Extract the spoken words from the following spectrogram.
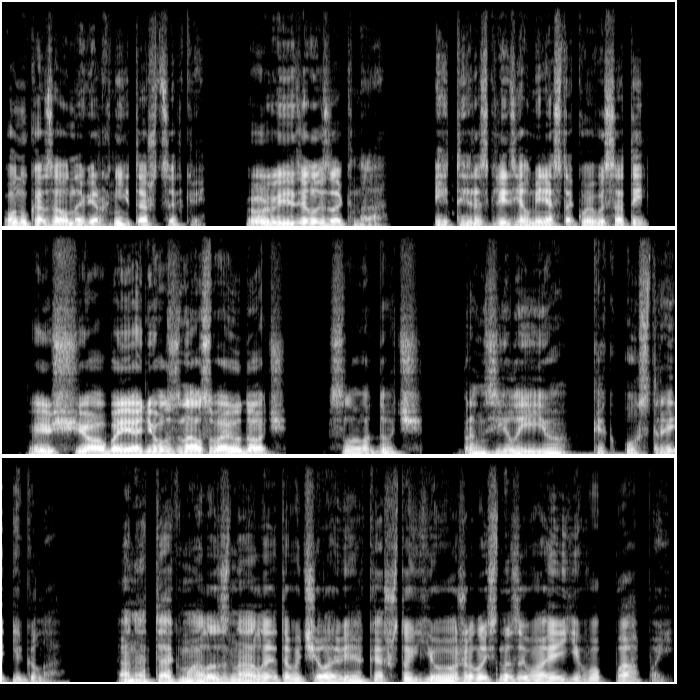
Он указал на верхний этаж церкви. «Увидел из окна». «И ты разглядел меня с такой высоты?» «Еще бы я не узнал свою дочь». Слово «дочь» пронзила ее, как острая игла. Она так мало знала этого человека, что ежилась, называя его папой.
